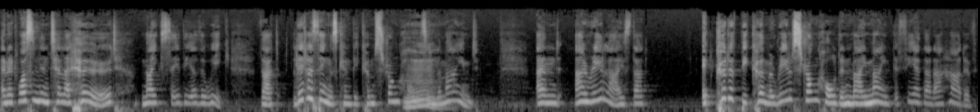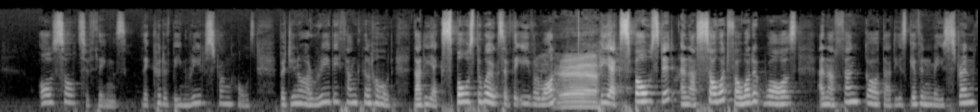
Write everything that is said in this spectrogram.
And it wasn't until I heard Mike say the other week that little things can become strongholds in Mm. the mind. And I realized that it could have become a real stronghold in my mind, the fear that I had of all sorts of things. They could have been real strongholds. But you know, I really thank the Lord that He exposed the works of the evil one. Yeah. He exposed it, and I saw it for what it was. And I thank God that He's given me strength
